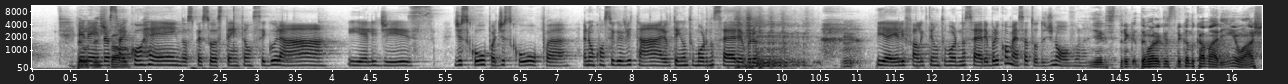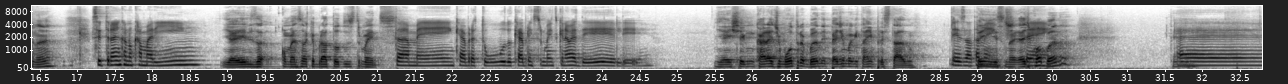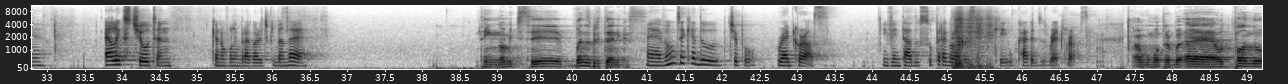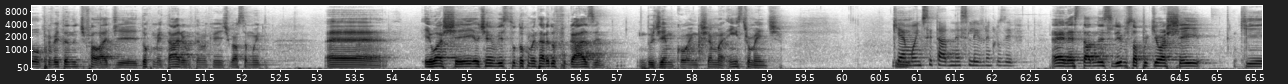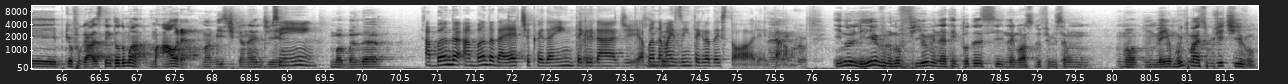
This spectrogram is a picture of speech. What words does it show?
Ele ainda festival. sai correndo, as pessoas tentam segurar e ele diz Desculpa, desculpa, eu não consigo evitar, eu tenho um tumor no cérebro. e aí ele fala que tem um tumor no cérebro e começa tudo de novo, né? E ele se tranca, tem uma hora que ele se tranca no camarim, eu acho, né? Se tranca no camarim. E aí eles começam a quebrar todos os instrumentos. Também, quebra tudo, quebra instrumento que não é dele. E aí chega um cara de uma outra banda e pede uma guitarra emprestada. Exatamente. Tem isso, né? É de qual banda? Tem... É... Alex Chilton que eu não vou lembrar agora de que banda é. Tem nome de ser bandas britânicas. É, vamos dizer que é do, tipo, Red Cross. Inventado super agora, assim, que o cara é do Red Cross. Alguma outra banda. É, falando, aproveitando de falar de documentário, um tema que a gente gosta muito. É, eu achei. Eu tinha visto o documentário do Fugazi, do James Cohen, que chama Instrument. Que é e, é muito citado nesse livro, inclusive. É, ele é citado nesse livro só porque eu achei que porque o Fugazi tem toda uma, uma aura, uma mística, né, de Sim. uma banda a banda a banda da ética e da integridade, é, a banda mais íntegra da história e é, tal. E no livro, no filme, né, tem todo esse negócio do filme ser um, uma, um meio muito mais subjetivo.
